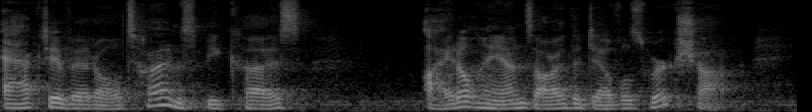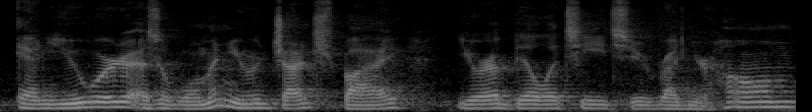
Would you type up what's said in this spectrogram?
active at all times because idle hands are the devil's workshop. And you were, as a woman, you were judged by your ability to run your home,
